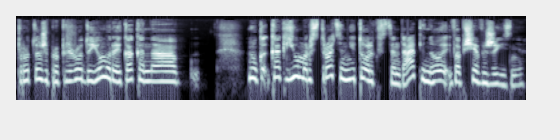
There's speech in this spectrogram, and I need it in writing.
про тоже про природу юмора и как она ну, как юмор строится не только в стендапе, но и вообще в жизни.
